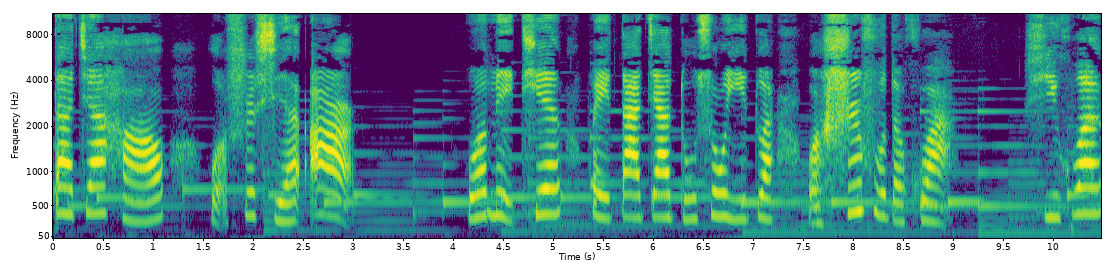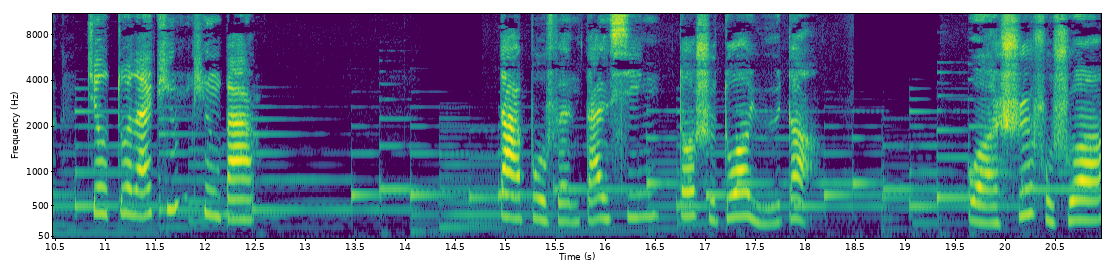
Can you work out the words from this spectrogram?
大家好，我是贤二，我每天为大家读诵一段我师傅的话，喜欢就多来听听吧。大部分担心都是多余的。我师傅说，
